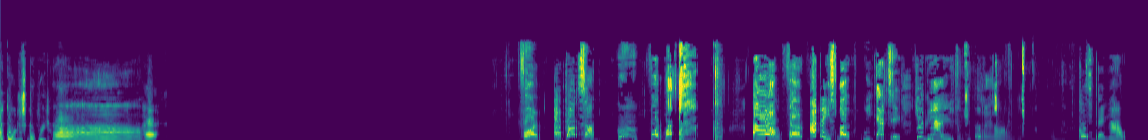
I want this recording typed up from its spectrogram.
I'm going to smoke weed. Ha! ha. For I bought some. for what? oh, for after you smoke, we got it. You're gonna eat. Goes by now.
